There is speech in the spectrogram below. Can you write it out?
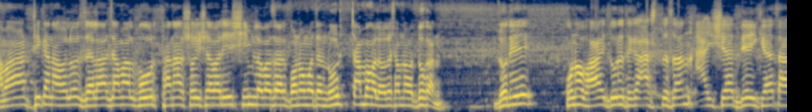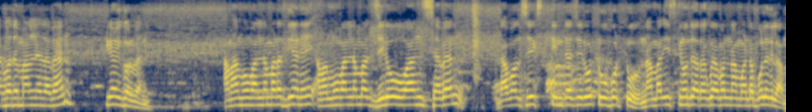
আমার ঠিকানা হলো জেলা জামালপুর থানা সরিষাবাড়ি সিমলা বাজার গণময়দান রোড চাম্পাকলে হলো সামনে আমার দোকান। যদি কোনো ভাই দূরে থেকে আসতে চান, আইসা দেইখা, তারপরে মাল নিয়ে যাবেন, ক্রয় করবেন। আমার মোবাইল নাম্বারটা দিয়ে নেই। আমার mobile number zero one seven double six তিনটা zero two four two. Number স্ক্রিনও দেওয়া থাকবে আমার নাম্বারটা বলে দিলাম।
